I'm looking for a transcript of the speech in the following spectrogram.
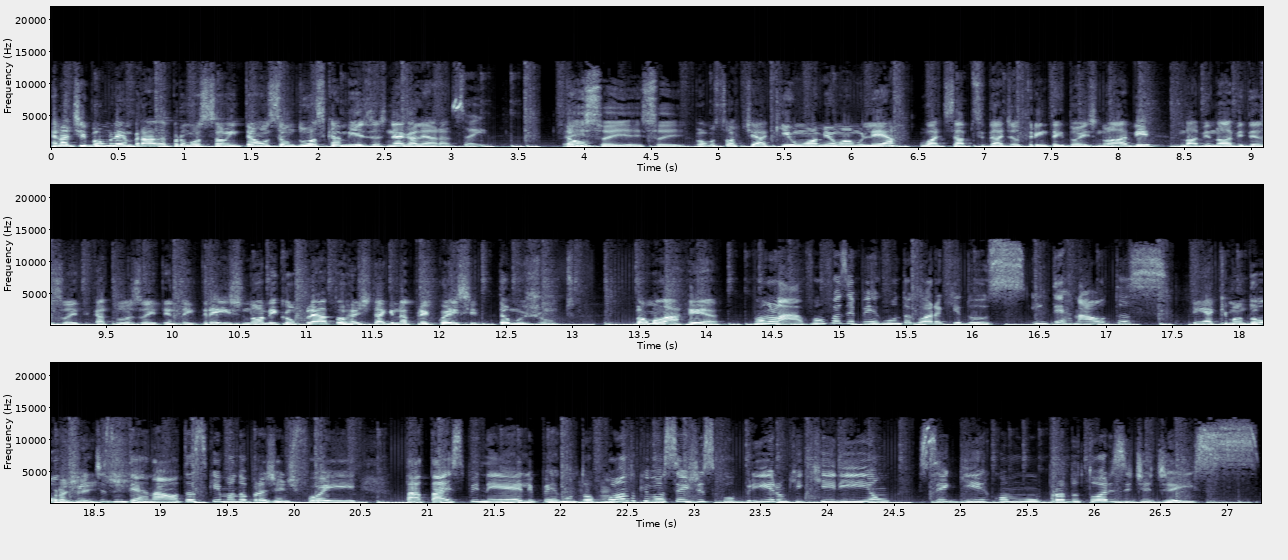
Renatinho, vamos lembrar da promoção então? São duas camisas, né, galera? Isso aí. Então- é isso aí, é isso aí. Vamos sortear aqui um homem e uma mulher. O WhatsApp cidade é o 329 9918 1483. Nome completo, hashtag na frequência e tamo junto. Vamos lá, Rê. Vamos lá, vamos fazer pergunta agora aqui dos internautas. Quem é que mandou pra gente? internautas. Quem mandou pra gente foi Tata Spinelli. Perguntou Uhum. quando que vocês descobriram que queriam seguir como produtores e DJs.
